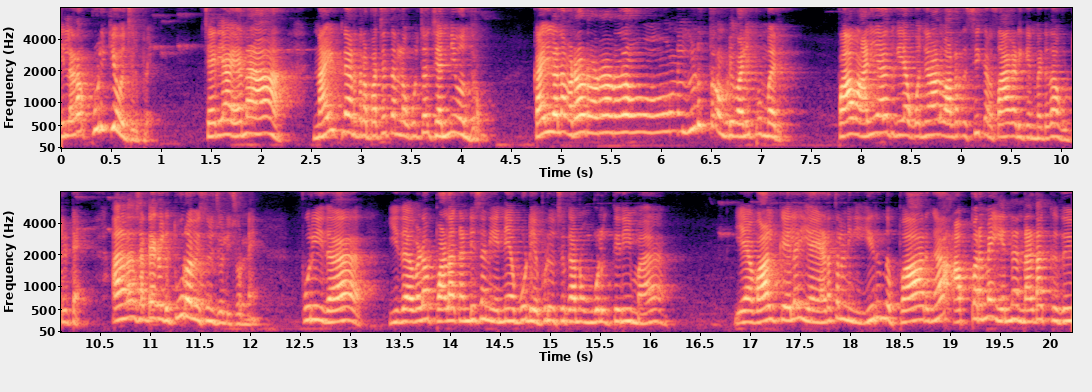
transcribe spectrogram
இல்லைன்னா குளிக்க வச்சுருப்பேன். சரியா? ஏன்னா நைட் நேரத்தில் பச்சை தண்ணியில் குளித்தா ஜன்னி வந்துடும் கைகள்லாம் வட வட வட வடன்னு இழுத்துரும். அப்படி வலிப்பு மாதிரி. பாவம் அணியாதுக்கு ஏன் கொஞ்ச நாள் வளர்றது சீக்கிரம் சாகடிக்க மட்டும் தான் விட்டுட்டேன். அதனால் சட்டை கழட்டி தூர வீசுன்னு சொல்லி சொன்னேன். புரியுதா? இதை விட பல கண்டிஷன் என்னைய போட்டு எப்படி வச்சுருக்கான்னு உங்களுக்கு தெரியுமா? என் வாழ்க்கையில் என் இடத்துல நீங்கள் இருந்து பாருங்கள் அப்புறமே என்ன நடக்குது?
